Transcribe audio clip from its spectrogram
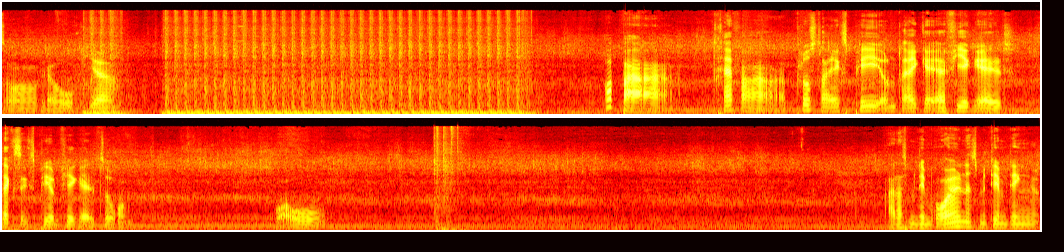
So, wieder hoch hier. Hoppa! Treffer! Plus 3 XP und 3 Ge äh, 4 Geld. 6 XP und 4 Geld, so rum. Wow. Aber das mit dem Rollen ist mit dem Ding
